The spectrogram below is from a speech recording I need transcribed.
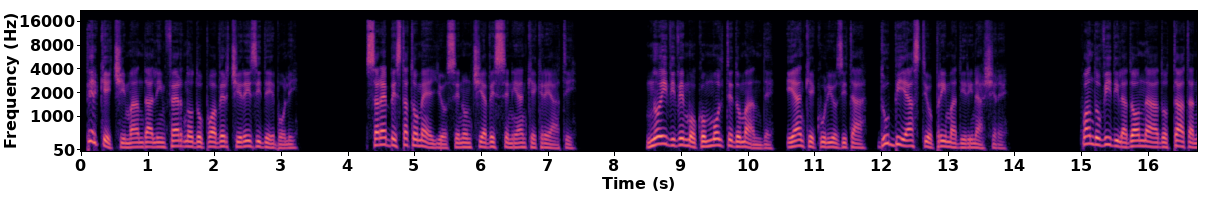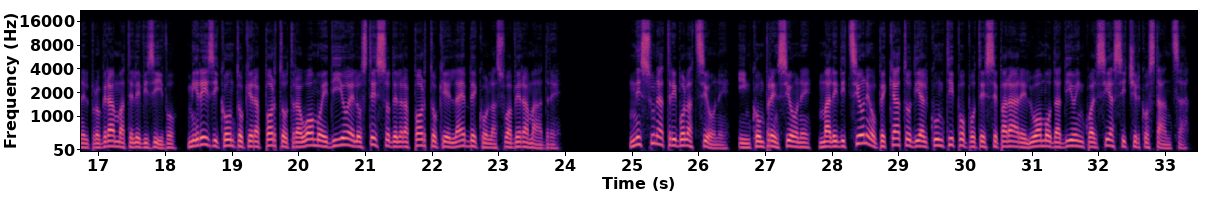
Perché ci manda all'inferno dopo averci resi deboli? Sarebbe stato meglio se non ci avesse neanche creati. Noi vivemmo con molte domande, e anche curiosità, dubbi e astio prima di rinascere. Quando vidi la donna adottata nel programma televisivo, mi resi conto che il rapporto tra uomo e Dio è lo stesso del rapporto che ella ebbe con la sua vera madre. Nessuna tribolazione, incomprensione, maledizione o peccato di alcun tipo poté separare l'uomo da Dio in qualsiasi circostanza.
